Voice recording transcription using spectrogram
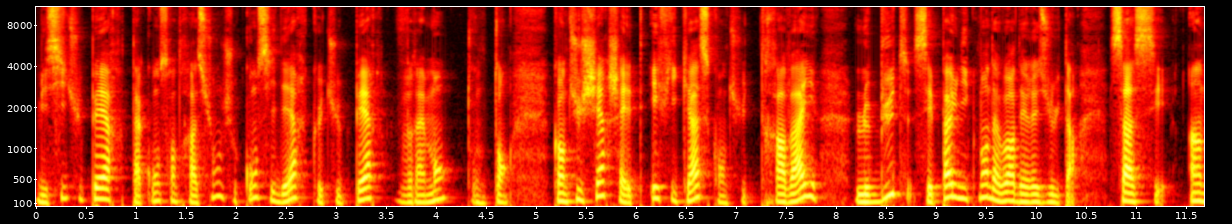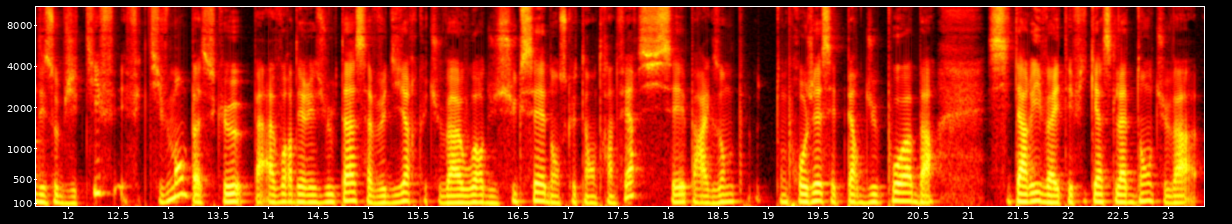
mais si tu perds ta concentration, je considère que tu perds vraiment ton temps. Quand tu cherches à être efficace, quand tu travailles, le but c'est pas uniquement d'avoir des résultats. Ça c'est un des objectifs, effectivement, parce que bah, avoir des résultats, ça veut dire que tu vas avoir du succès dans ce que tu es en train de faire. Si c'est par exemple ton projet c'est de perdre du poids, bah si tu arrives à être efficace là-dedans, tu vas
